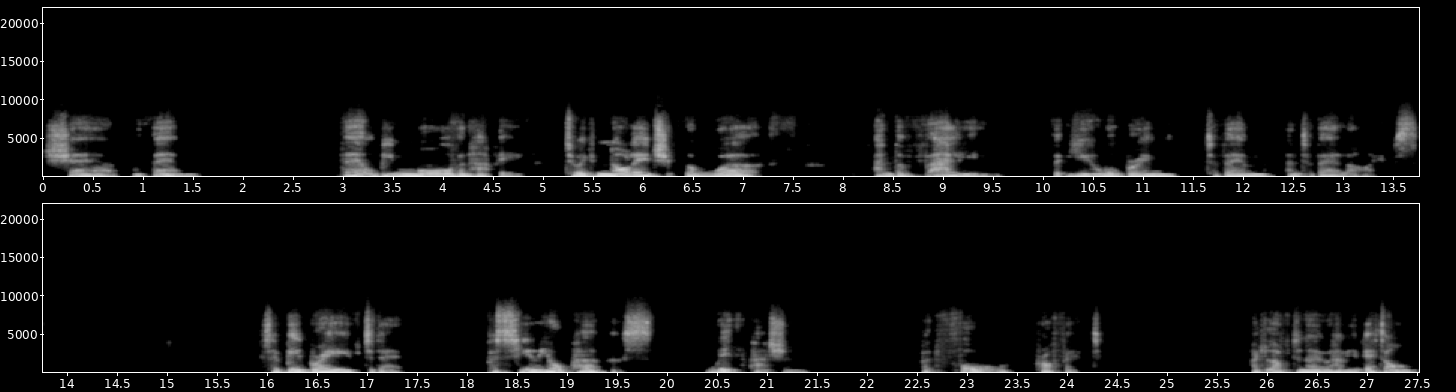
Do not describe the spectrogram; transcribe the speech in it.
share with them. They'll be more than happy to acknowledge the worth and the value that you will bring to them and to their lives. So be brave today. Pursue your purpose with passion, but for profit. I'd love to know how you get on.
